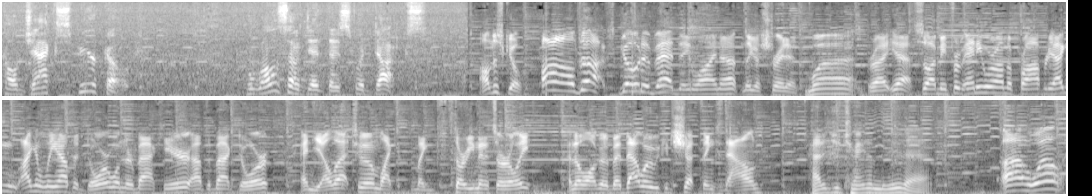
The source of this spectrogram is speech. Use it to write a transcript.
called Jack Spirko, who also did this with ducks. I'll just go, all ducks, go to bed. They line up, they go straight in. What? Right, yeah. So I mean, from anywhere on the property, I can I can lean out the door when they're back here, out the back door, and yell that to them like like 30 minutes early, and they'll all go to bed. That way we can shut things down. How did you train them to do that? Uh, well,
